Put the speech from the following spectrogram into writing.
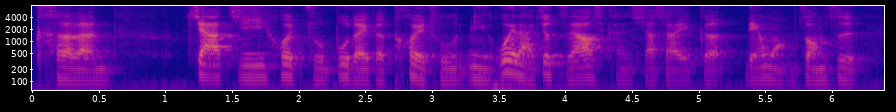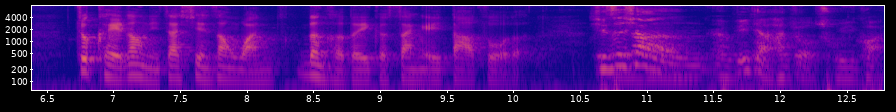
可能。加机会逐步的一个退出，你未来就只要可能小小一个联网装置，就可以让你在线上玩任何的一个三 A 大作了。其实像 Nvidia 它就有出一款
